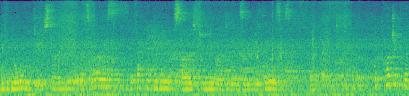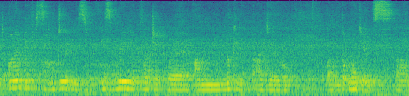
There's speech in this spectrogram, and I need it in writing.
you would normally do. So you it's always the fact that you're being exposed to new ideas and new things is perfect project that I'm interested in doing is, is really a project where I'm looking at the idea of um, the audience um,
